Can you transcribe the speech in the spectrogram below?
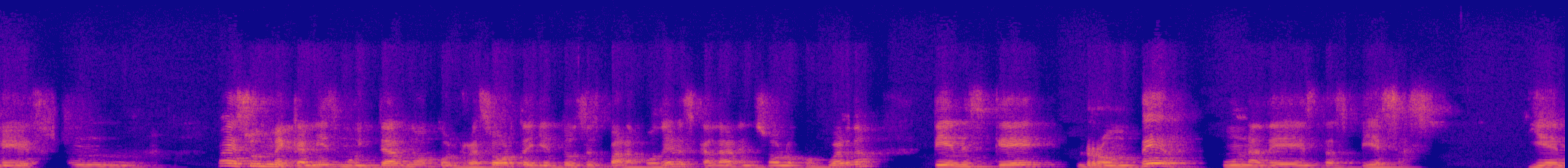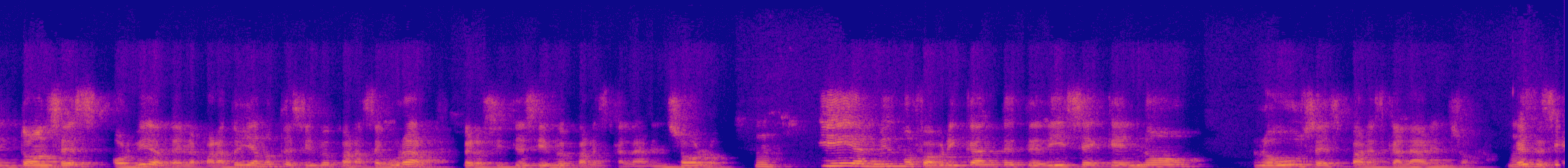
que es un, es un mecanismo interno con resorte y entonces para poder escalar en solo con cuerda tienes que romper una de estas piezas. Y entonces, olvídate, el aparato ya no te sirve para asegurar, pero sí te sirve para escalar en solo. Mm. Y el mismo fabricante te dice que no lo uses para escalar en solo. Mm. Es decir,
